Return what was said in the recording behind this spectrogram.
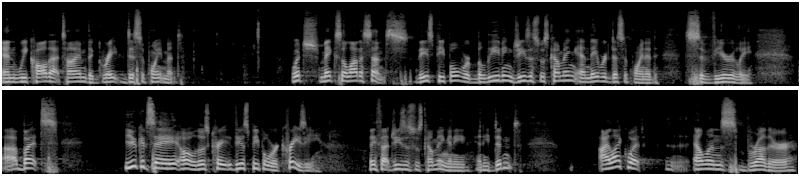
And we call that time the Great Disappointment which makes a lot of sense. These people were believing Jesus was coming and they were disappointed severely. Uh, but you could say, oh, those, cra- those people were crazy. They thought Jesus was coming and he, and he didn't. I like what Ellen's brother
